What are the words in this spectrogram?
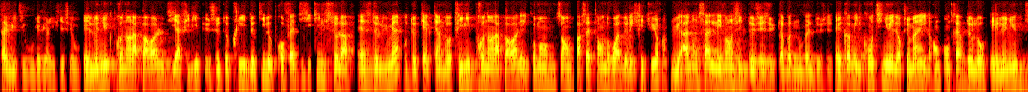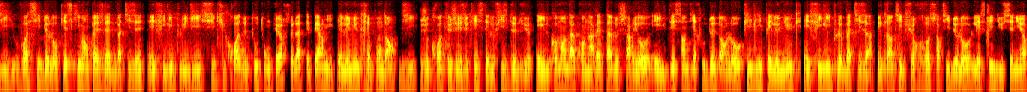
à 8, si vous voulez vérifier chez vous. Et l'eunuque prenant la parole dit à Philippe, je te prie, de qui le prophète dit-il cela? Est-ce de lui-même ou de quelqu'un d'autre? Philippe prenant la parole et commençant par cet endroit de l'écriture, lui annonça l'évangile de Jésus, la bonne nouvelle de Jésus. Et comme ils continuaient leur chemin, ils rencontrèrent de l'eau. Et l'eunuque dit, voici de l'eau, qu'est-ce qui m'empêche d'être baptisé? Et Philippe lui dit, si tu crois de tout ton cœur, cela t'est permis. Et l'eunuque répondant, dit, je crois que Jésus-Christ est le Fils de Dieu. Et il commanda qu'on arrêta le chariot, et ils descendirent tous deux dans l'eau, Philippe et l'eunuque, et Philippe le baptisa. Mais quand ils furent ressortis de l'eau, l'Esprit du Seigneur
